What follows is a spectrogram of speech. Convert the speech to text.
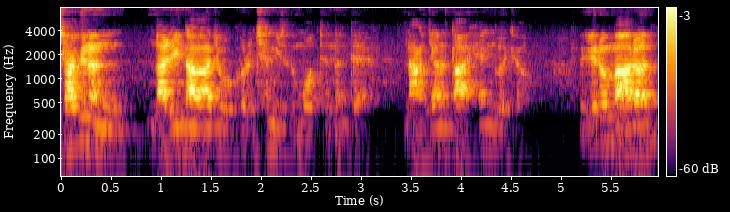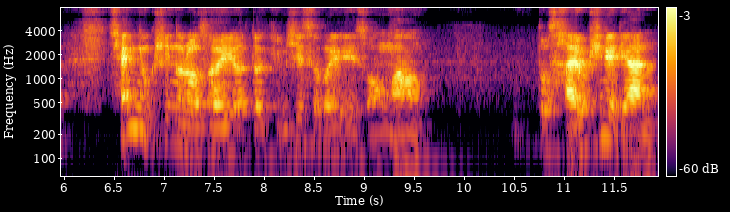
자기는 난리 나가지고 그걸 챙기지도 못했는데 낭자는 다 한 거죠. 이런 말은 생육신으로서의 어떤 김시섭의 속마음 또 사육신에 대한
